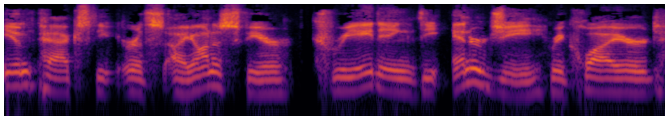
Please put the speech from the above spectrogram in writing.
impacts the Earth's ionosphere, creating the energy required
